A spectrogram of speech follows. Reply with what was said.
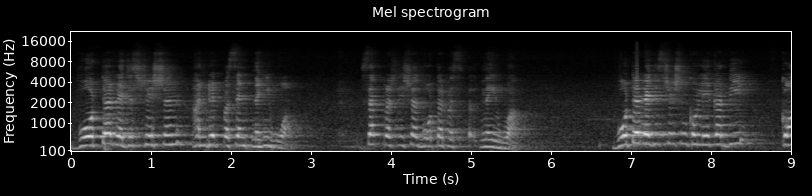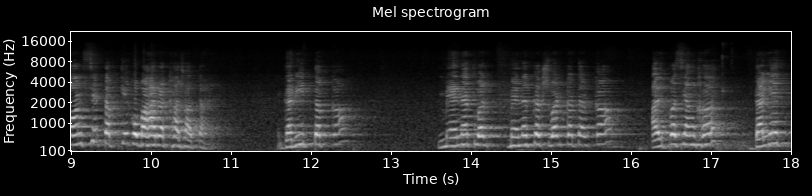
वोटर रजिस्ट्रेशन 100 परसेंट नहीं हुआ। शत प्रतिशत वोटर नहीं हुआ। वोटर रजिस्ट्रेशन को लेकर भी कौन से तबके को बाहर रखा जाता है? गरीब तबका, मेहनत वर्ग, मेहनत कक्ष वर्ग का तबका, अल्पसंख्यक, दलित,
